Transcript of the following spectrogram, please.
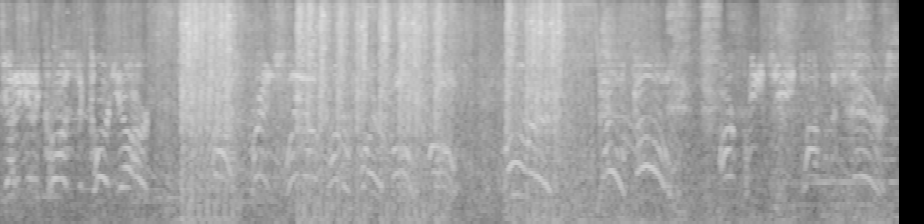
We gotta get across the courtyard. Cross, bridge, lay down cover fire. Move, move! Move it! Go, go! RPG, top of the stairs.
